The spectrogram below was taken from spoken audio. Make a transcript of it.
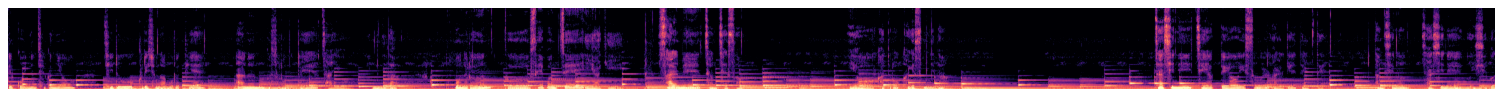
읽고 있는 책은요. 지두 크리슈나 무르티의 아는 것으로부터의 자유입니다. 오늘은 그 세 번째 이야기, 삶의 전체성 이어가도록 하겠습니다. 자신이 제약되어 있음을 알게 될 때, 당신은 자신의 의식을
